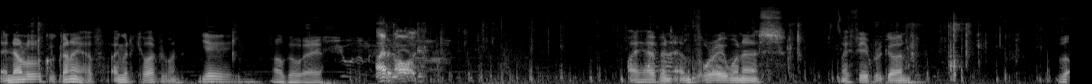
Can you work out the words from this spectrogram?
and now look what gun I have. I'm gonna kill everyone. Yay! I'll go A. I have an AUG. Oh, I have an M4A1S, my favorite gun. The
